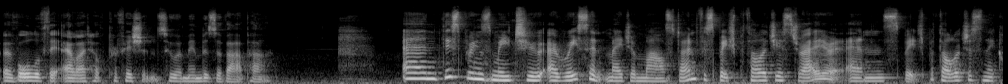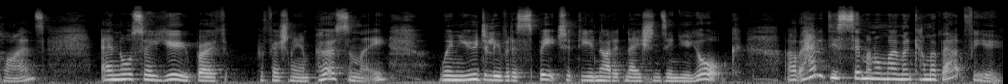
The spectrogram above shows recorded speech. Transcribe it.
of all of the allied health professions who are members of AHPA. And this brings me to a recent major milestone for Speech Pathology Australia and speech pathologists and their clients, and also you, both professionally and personally, when you delivered a speech at the United Nations in New York. Uh, how did this seminal moment come about for you?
